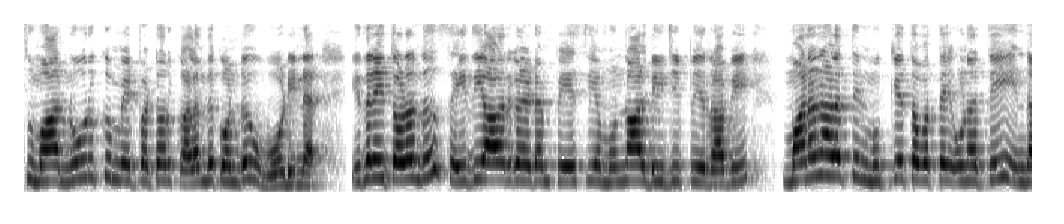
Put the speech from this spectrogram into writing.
சுமார் நூறுக்கும் மேற்பட்டோர் கலந்து கொண்டு ஓடினர். இதனைத் தொடர்ந்து செய்தியாளர்களிடம் பேசிய முன்னாள் டிஜிபி ரவி மனநலத்தின் முக்கியத்துவத்தை உணர்த்தி இந்த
